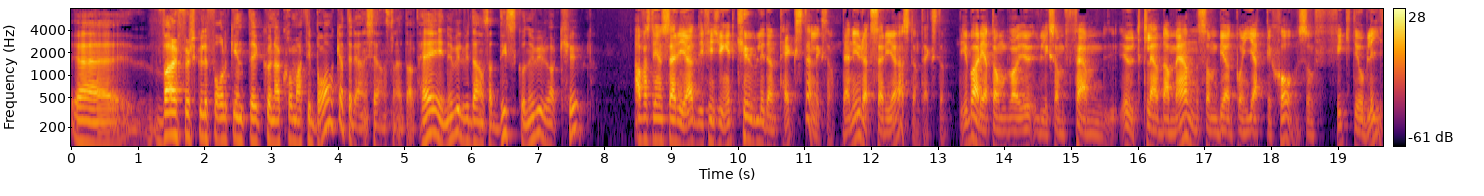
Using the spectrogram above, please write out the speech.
eh, varför skulle folk inte kunna komma tillbaka till den känslan av att hej, nu vill vi dansa disco, nu vill vi ha kul? Ja, fast det är en seriös, det finns ju inget kul i den texten liksom. Den är ju rätt seriös den texten. Det är ju bara det att de var ju liksom fem utklädda män som bjöd på en jätteshow som fick det att bli.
